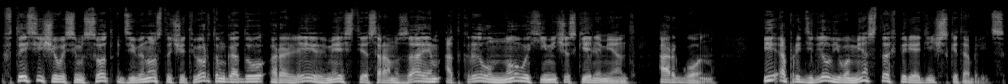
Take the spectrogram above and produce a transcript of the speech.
В 1894 году Ролей вместе с Рамзаем открыл новый химический элемент — аргон и определил его место в периодической таблице.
